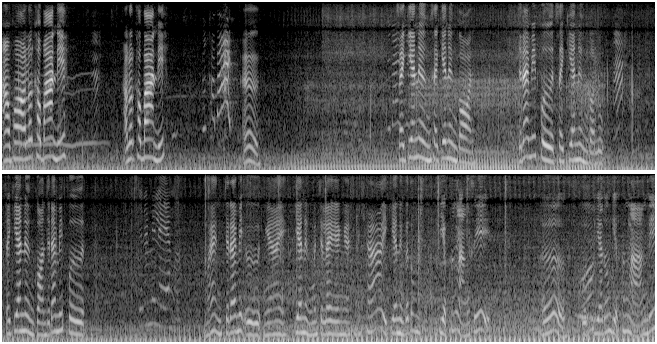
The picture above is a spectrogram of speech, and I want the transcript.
เอาพอรถเข้าบ้านดิ เอารถเข้าบ้านดิ เออ ใส่เกียร์หนึ่งใส่เกียร์หนึ่งก่อน จะได้ไม่ฝืดใส่เกียร์หนึ่งก่อนลูกฮะใส่เกียร์หนึ่งก่อนจะได้ไม่ฝืด จะได้ไม่แรงเหรอ ไม่จะได้ไม่อืดไง เกียร์หนึ่งมันจะแรงไง ไม่ใช่ เกียร์หนึ่งก็ต้องเหยียบข้างหลังสิ เออกดเกียร์ต้องเหยียบข้างหลังดิ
